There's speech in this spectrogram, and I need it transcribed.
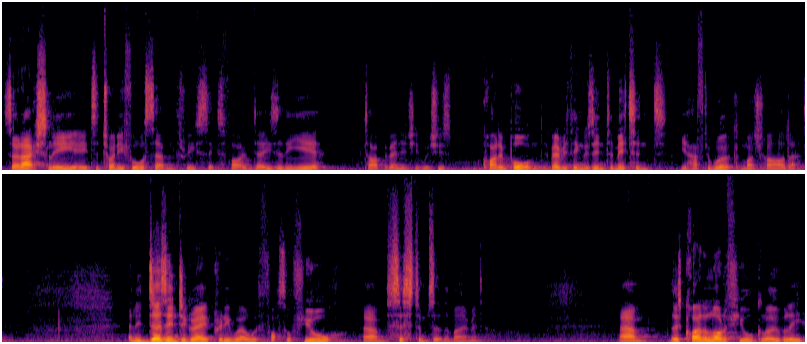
So actually, it's a 24-7, 365 days of the year type of energy, which is quite important. If everything was intermittent, you have to work much harder. And it does integrate pretty well with fossil fuel um, systems at the moment. Um, there's quite a lot of fuel globally,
